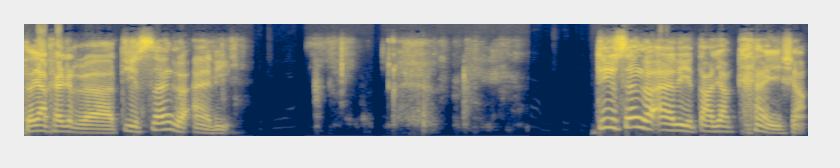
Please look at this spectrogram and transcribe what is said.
大家看这个第三个案例，第三个案例大家看一下，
